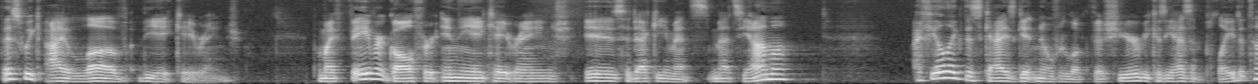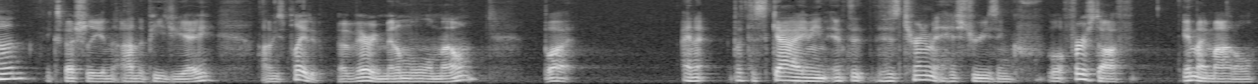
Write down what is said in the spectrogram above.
This week I love the 8K range. But my favorite golfer in the 8K range is Hideki Matsuyama I feel like this guy is getting overlooked this year because he hasn't played a ton, especially in on the PGA. Um, he's played a, very minimal amount, but and but this guy, I mean, his tournament history is inc- well. First off, in my model,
